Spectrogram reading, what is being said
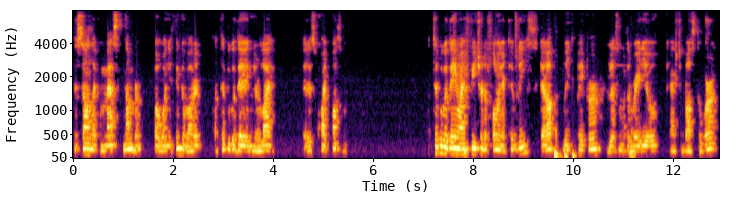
This sounds like a massive number, but when you think about it, a typical day in your life, it is quite possible. A typical day might feature the following activities get up, read the paper, listen to the radio, catch the bus to work,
